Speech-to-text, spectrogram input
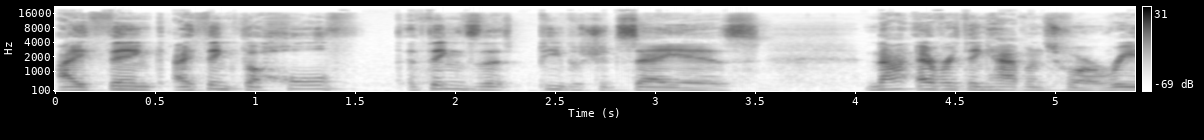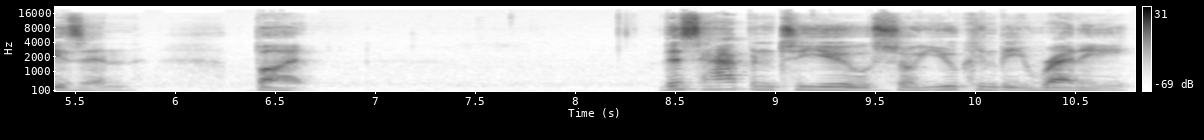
I think i think the whole th- things that people should say is not everything happens for a reason but this happened to you so you can be ready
